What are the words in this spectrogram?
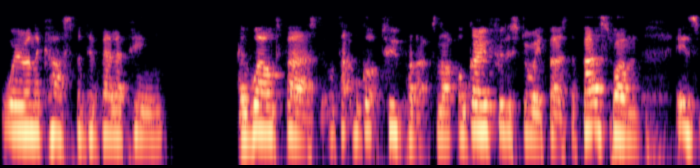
we're on the cusp of developing a world first. In fact, we've got two products, and I'll, go through the story first. The first one is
